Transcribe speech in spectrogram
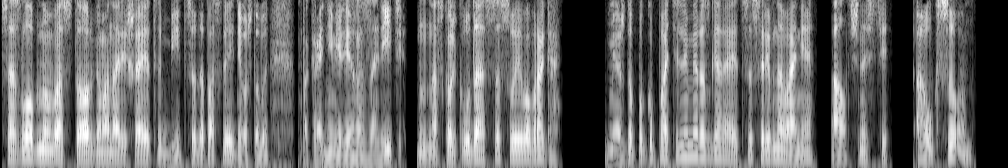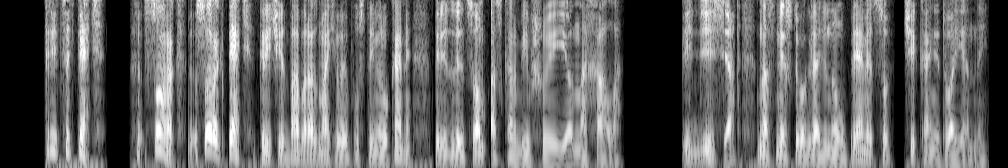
Со злобным восторгом она решает биться до последнего, чтобы, по крайней мере, разорить, насколько удастся, своего врага. Между покупателями разгорается соревнование алчности, аукцион. «Тридцать пять! Сорок! Сорок пять!» — кричит баба, размахивая пустыми руками перед лицом оскорбившего ее нахала. «Пятьдесят!» — насмешливо глядя на упрямицу, чеканит военный.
